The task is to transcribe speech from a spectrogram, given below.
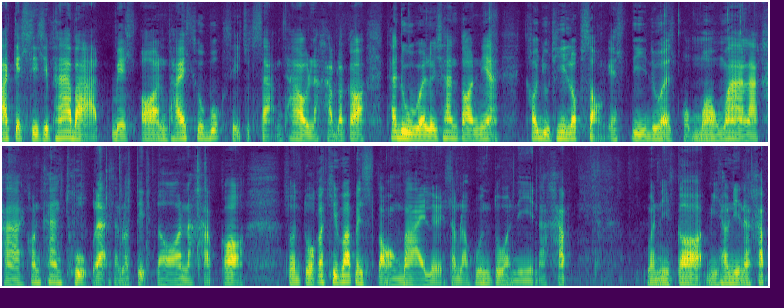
target 45 บาท based on price to book 4.3 เท่านะครับ แล้วก็ถ้าดู valuation ตอนเนี้ยเขาอยู่ที่ลบ 2 SD ด้วย ผมมองว่าราคาค่อนข้างถูกและสำหรับติดล้อนะครับ ก็ส่วนตัวก็คิดว่าเป็น strong buy เลยสำหรับหุ้นตัวนี้นะครับ วันนี้ก็มีเท่านี้นะครับ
